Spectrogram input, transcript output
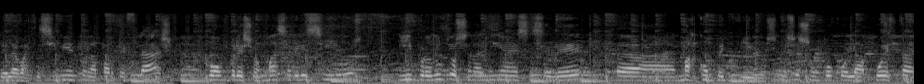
del, abastecimiento en la parte flash con precios más agresivos y productos en la línea SSD uh, más competitivos. Esa es un poco la apuesta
